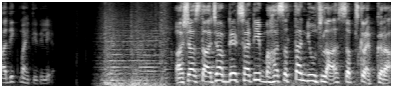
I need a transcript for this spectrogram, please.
अधिक माहिती दिली अशाच ताज्या अपडेटसाठी महासत्ता न्यूजला सबस्क्राईब करा.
